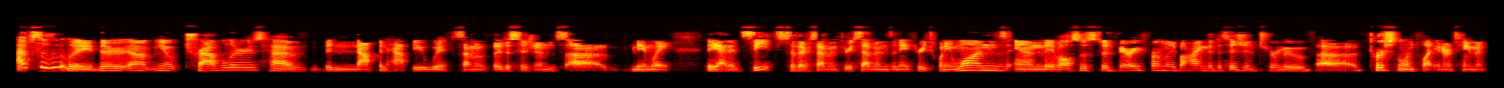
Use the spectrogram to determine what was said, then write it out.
Absolutely. There, um, you know, travelers have been not been happy with some of the decisions. Uh, namely, they added seats to their 737s and A321s, and they've also stood very firmly behind the decision to remove uh, personal in-flight entertainment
